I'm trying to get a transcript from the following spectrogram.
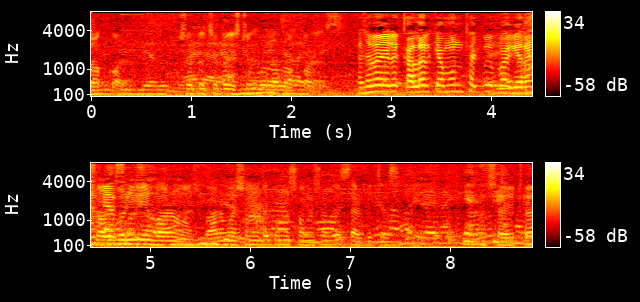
লক করা। ছোট ছোট স্টোনগুলো লক করা আছে। আচ্ছা ভাই এটা কালার কেমন থাকবে বা গ্যারান্টি আছে? সর্বনিম্ন বারো মাস। বারো মাসের মধ্যে কোনো সমস্যা হবে সার্ভিস চার্জ আচ্ছা এটা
